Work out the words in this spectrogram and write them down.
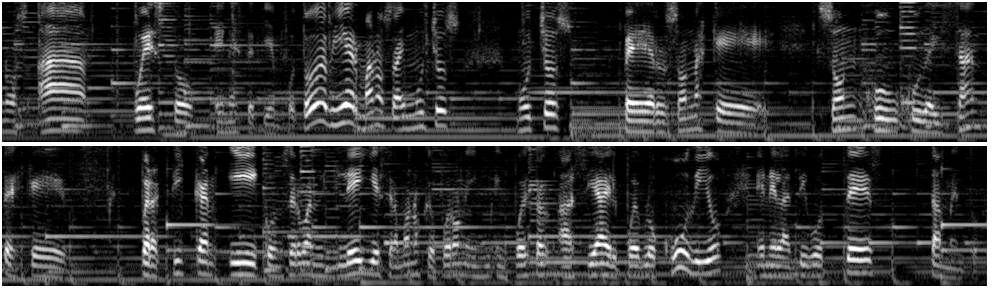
nos ha puesto en este tiempo. Todavía, hermanos, hay muchos, muchos personas que son judaizantes, que practican y conservan leyes, hermanos, que fueron impuestas hacia el pueblo judío en el Antiguo Testamento.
